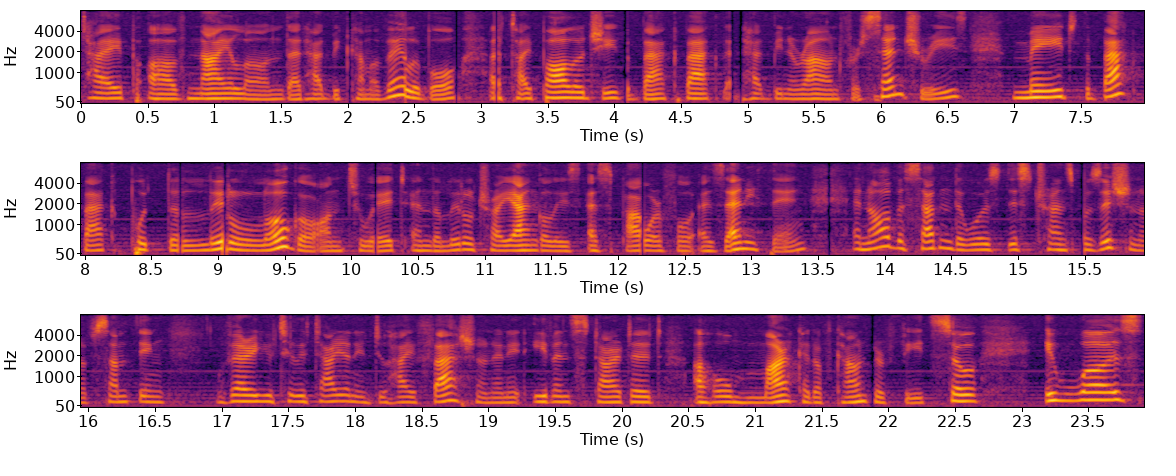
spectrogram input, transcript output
type of nylon that had become available, a typology, the backpack that had been around for centuries, made the backpack put the little logo onto it, and the little triangle is as powerful as anything. And all of a sudden, there was this transposition of something very utilitarian into high fashion, and it even started a whole market of counterfeits. So it was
